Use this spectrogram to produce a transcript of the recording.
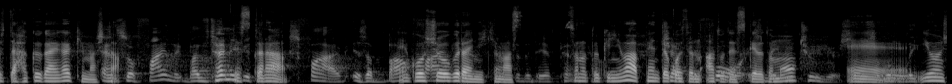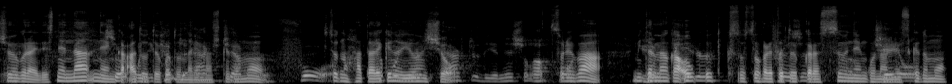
して迫害が来ました。ですから5章ぐらいに来ます。その時にはペンテコステの後ですけれども4章ぐらいですね。何年か後ということになりますけども人の働きの4章それは御霊が大きく注がれた時から数年後なんですけども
